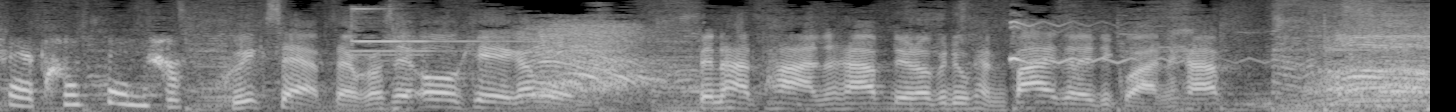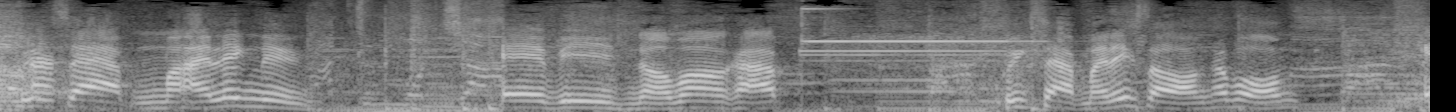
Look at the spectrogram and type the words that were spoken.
แสบเข้าเส้นค่ะ ควิกแสบแสบก็เซโอเคครับผม เป็นรหัสผ่านนะครับ เดี๋ยวเราไปดูแผ่นป้ายกันเลยดีกว่านะครับควิกแสบหมายเลขหนึ่ง AB normal ครับควิกแสบหมายเลขสองครับผมเอ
